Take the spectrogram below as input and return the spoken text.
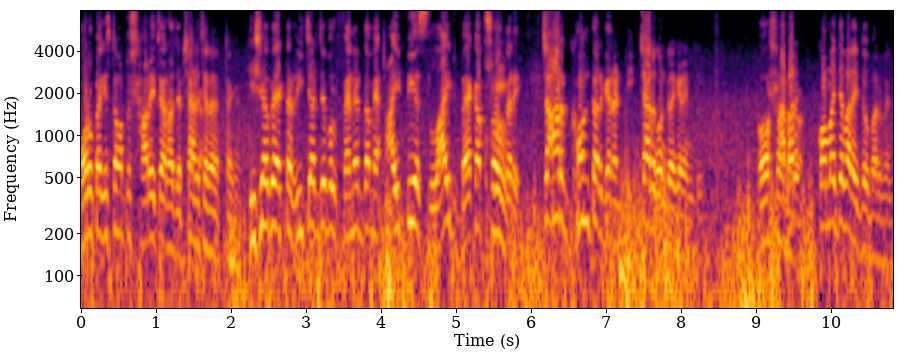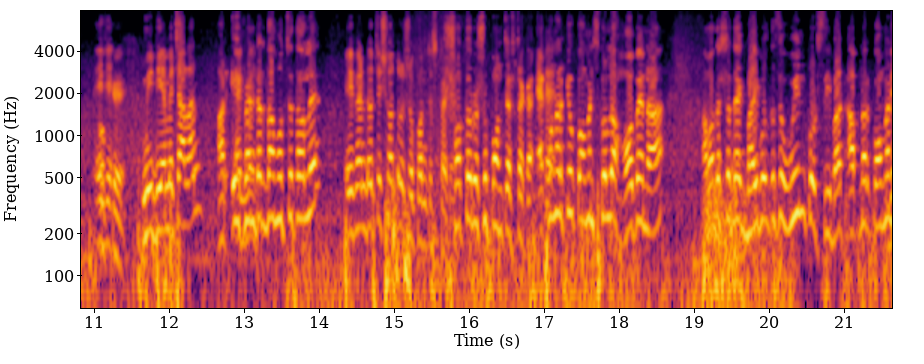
বড় প্যাকেজটা মাত্র সাড়ে চার হাজার সাড়ে চার হাজার টাকা। হিসাবে একটা রিচার্জেবল ফ্যানের দামে আইপিএস লাইট ব্যাকআপ সহকারে চার ঘণ্টার গ্যারান্টি চার ঘণ্টার গ্যারান্টি আবার কমাইতে বাড়াইতেও পারবেন। এই যে মিডিয়ামে চালান আর এই ফ্যানটার দাম হচ্ছে তাহলে? এই ফ্যানটা হচ্ছে সতেরোশো পঞ্চাশ টাকা। সতেরোশো পঞ্চাশ টাকা। এখন হ্যাঁ। আর কেউ কমেন্টস করলে হবে না। আমাদের সাথে এক ভাই বলতেছে উইন করছি বাট আপনার কমেন্ট।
